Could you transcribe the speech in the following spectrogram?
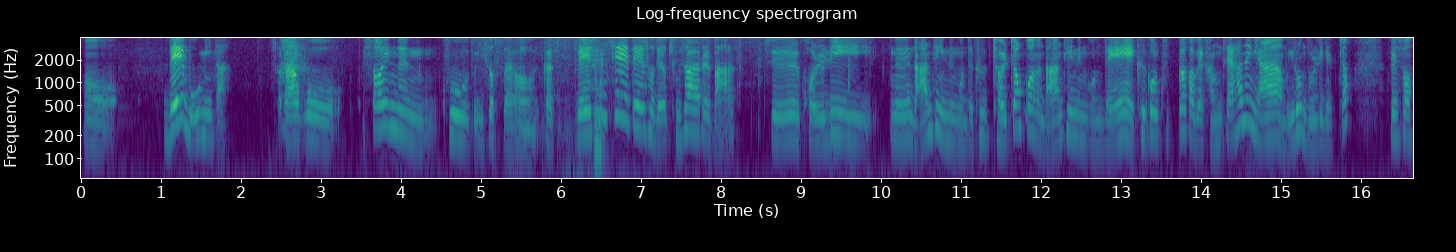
어, 내 몸이다라고 써 있는 구호도 있었어요. 그러니까 내 신체에 대해서 내가 주사를 맞 을 권리는 나한테 있는 건데 그 결정권은 나한테 있는 건데 그걸 국가가 왜 강제하느냐 뭐 이런 논리겠죠. 그래서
